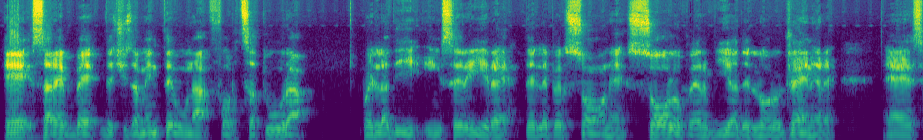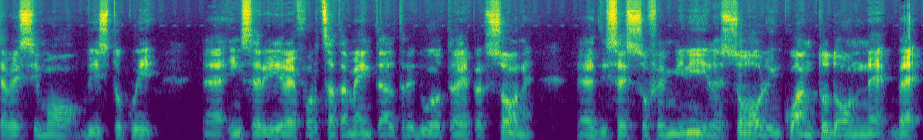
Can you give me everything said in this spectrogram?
e sarebbe decisamente una forzatura quella di inserire delle persone solo per via del loro genere. Eh, se avessimo visto qui eh, inserire forzatamente altre due o tre persone eh, di sesso femminile solo in quanto donne, beh,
